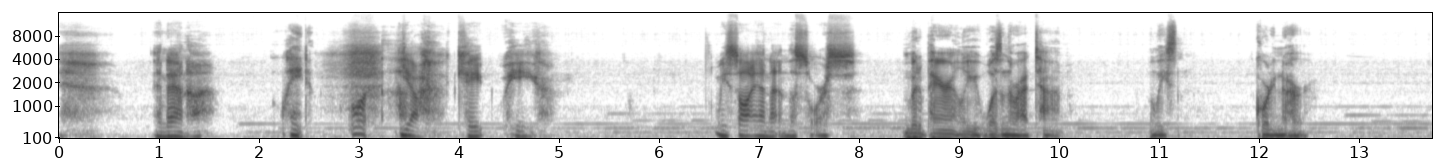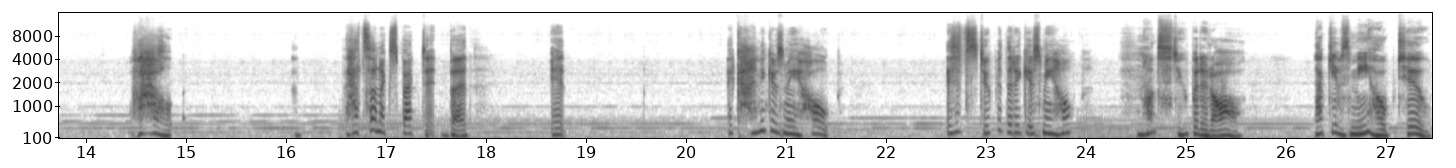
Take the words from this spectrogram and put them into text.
And Anna. Wait, what? Uh, yeah, Kate, we. We saw Anna in the source. But apparently it wasn't the right time. At least, according to her. Well, that's unexpected, but it. It kind of gives me hope. Is it stupid that it gives me hope? Not stupid at all. That gives me hope, too.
